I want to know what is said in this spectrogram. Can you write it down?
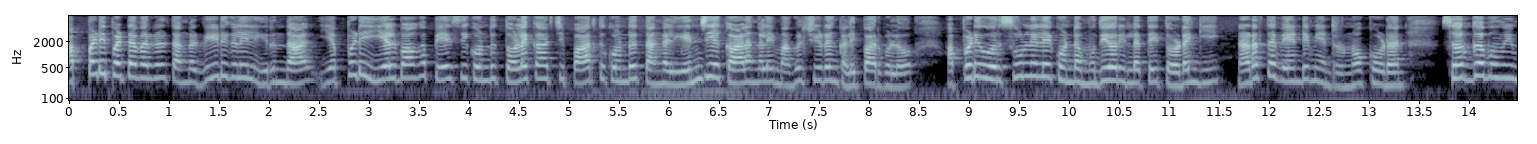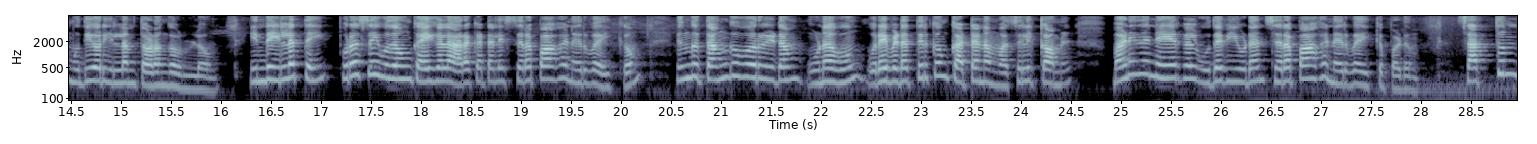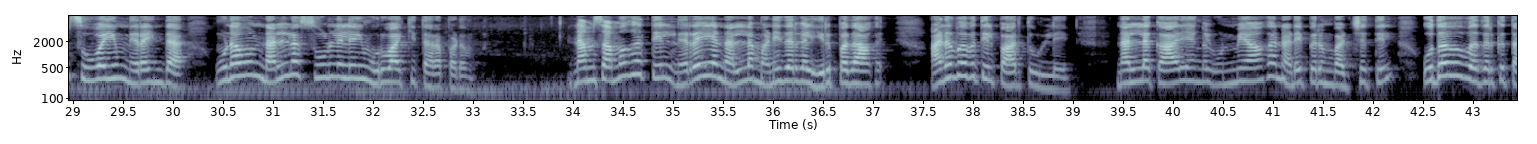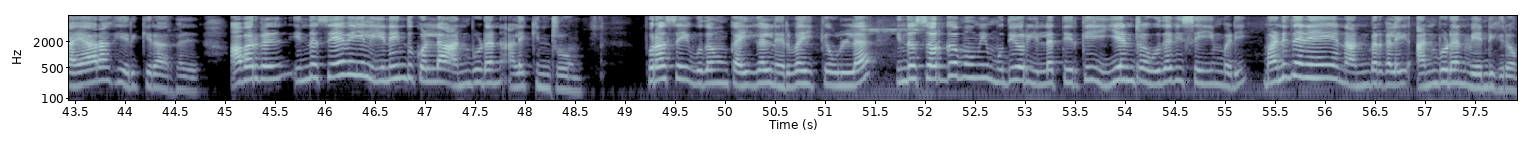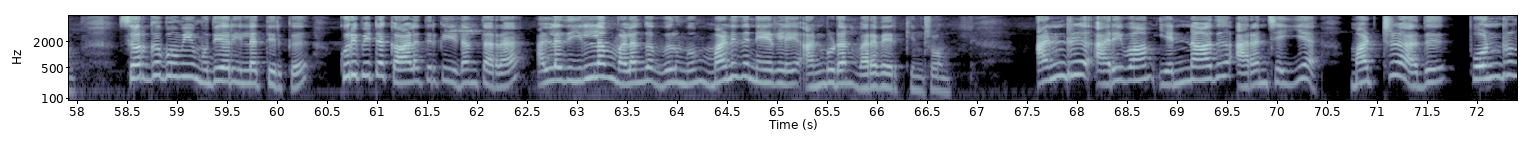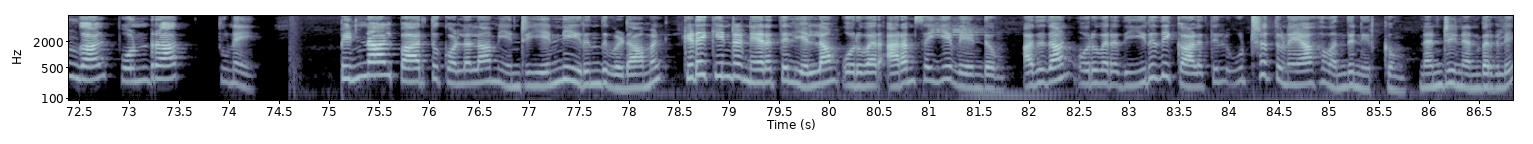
அப்படிப்பட்டவர்கள் தங்கள் வீடுகளில் இருந்தால் எப்படி இயல்பாக பேசிக்கொண்டு தொலைக்காட்சி பார்த்து கொண்டு தங்கள் எஞ்சிய காலங்களை மகிழ்ச்சியுடன் கழிப்பார்களோ அப்படி ஒரு சூழ்நிலை கொண்ட முதியோர் இல்லத்தை தொடங்கி நடத்த வேண்டும் என்ற நோக்குடன் சொர்க்கபூமி முதியோர் இல்லம் தொடங்க உள்ளோம். இந்த இல்லத்தை புரசை உதவும் கைகள் அறக்கட்டளை சிறப்பாக நிர்வகிக்கும் இங்கு தங்குவோரிடம் உணவும் உறைவிடத்திற்கும் கட்டணம் வசூலிக்காமல் மனித நேயர்கள் உதவியுடன் சிறப்பாக நிர்வகிக்கப்படும். சத்தும் சுவையும் நிறைந்த உணவும் நல்ல சூழ்நிலையும் உருவாக்கி தரப்படும். நம் சமூகத்தில் நிறைய நல்ல மனிதர்கள் இருப்பதாக அனுபவத்தில் பார்த்து உள்ளேன். நல்ல காரியங்கள் உண்மையாக நடைபெறும் பட்சத்தில் உதவுவதற்கு தயாராக இருக்கிறார்கள். அவர்கள் இந்த சேவையில் இணைந்து கொள்ள அன்புடன் அழைக்கின்றோம். புரசை உதவும் கைகள் நிர்வகிக்க உள்ள இந்த சொர்க்கபூமி முதியோர் இல்லத்திற்கு இயன்ற உதவி செய்யும்படி மனிதநேய நண்பர்களை அன்புடன் வேண்டுகிறோம். சொர்க்கபூமி முதியோர் இல்லத்திற்கு குறிப்பிட்ட காலத்திற்கு இடம் தர அல்லது இல்லம் வழங்க விரும்பும் மனித நேர்களை அன்புடன் வரவேற்கின்றோம். அன்று அறிவாம் எண்ணாது அறஞ்செய்ய மற்ற அது பொன்றுங்கால் பொன்றா துணை. பின்னால் பார்த்து கொள்ளலாம் என்று எண்ணி இருந்து விடாமல் கிடைக்கின்ற நேரத்தில் எல்லாம் ஒருவர் அறம் செய்ய வேண்டும். அதுதான் ஒருவரது இறுதி காலத்தில் உற்ற துணையாக வந்து நிற்கும். நன்றி நண்பர்களே.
